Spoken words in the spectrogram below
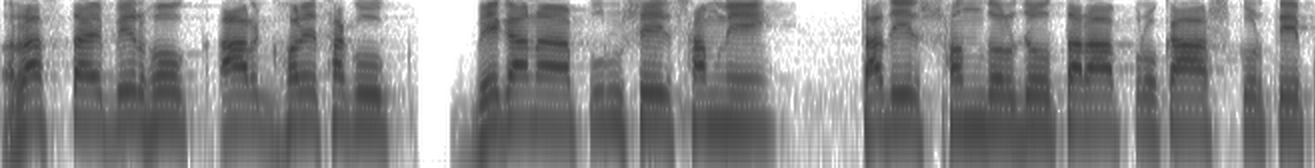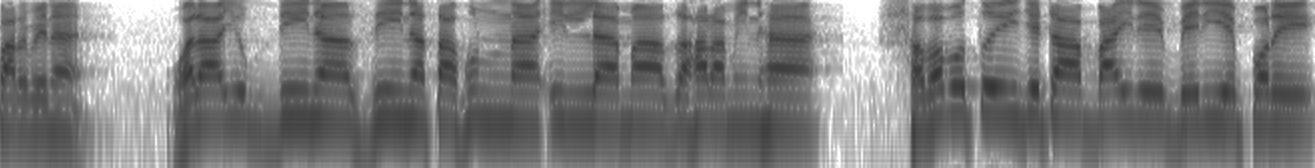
রাস্তায় বের হোক আর ঘরে থাকুক, বেগানা পুরুষের সামনে তাদের সৌন্দর্য তারা প্রকাশ করতে পারবে না। ওয়ালায়ুদ্দিনা জিনাতাহুন্না ইল্লা মা জাহারা মিনহা। স্বভাবতই যেটা বাইরে বেরিয়ে পড়ে,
